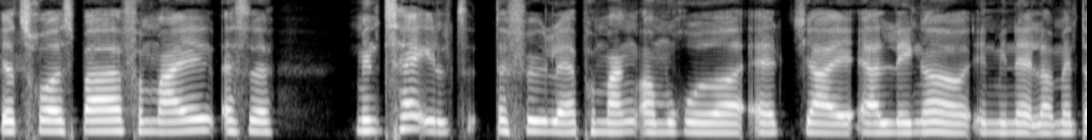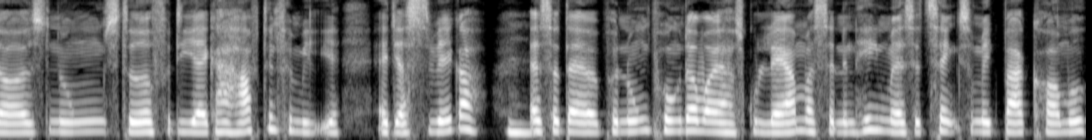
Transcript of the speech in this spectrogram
Jeg tror også bare for mig, altså mentalt, der føler jeg på mange områder, at jeg er længere end min alder, men der er også nogle steder, fordi jeg ikke har haft en familie, at jeg svækker. Mm. Altså der er på nogle punkter, hvor jeg har skulle lære mig selv en hel masse ting, som ikke bare er kommet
